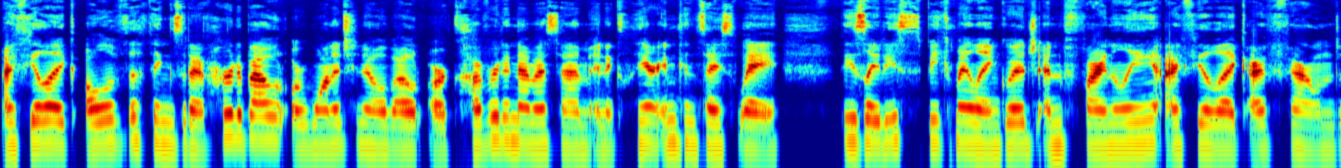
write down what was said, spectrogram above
I feel like all of the things that I've heard about or wanted to know about are covered in MSM in a clear and concise way. These ladies speak my language, and finally, I feel like I've found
